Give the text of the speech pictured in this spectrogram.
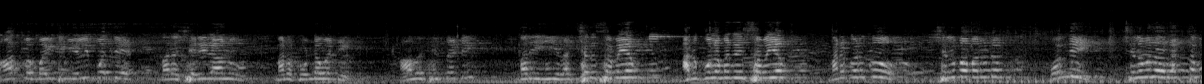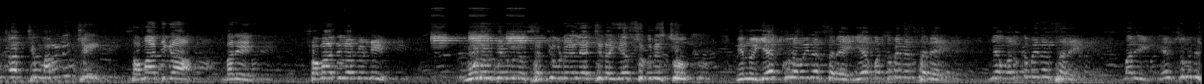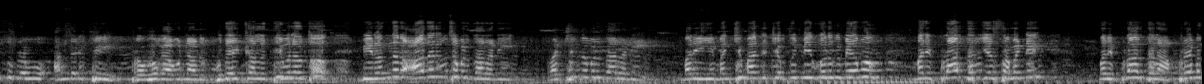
ఆత్మ బయటికి వెళ్ళిపోతే మన శరీరాలు మనకు ఉండవండి. ఆలోచించండి. మరి ఈ రక్షణ సమయం అనుకూలమైన సమయం మన కొరకు శిలువ మరణం పొంది శిలువలో రక్తం కార్చి మరణించి సమాధిగా మరి సమాధిలో నుండి మూడవ దినమున సజీవుడిగా లేచిన యేసుక్రీస్తు నిన్ను ఏ కులమైనా సరే ఏ మతమైనా సరే ఏ వర్గమైనా సరే మరి యేసుక్రీస్తు ప్రభు అందరికీ ప్రభుగా ఉన్నాడు. ఉదయకాల దీవులతో మీరందరూ ఆదరించబడతారని రక్షించబడతారని మరి ఈ మంచి మాట చెప్తూ మీ కొరకు మేము మరి ప్రార్థన చేస్తామండి. మరి ప్రార్థన ప్రేమ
